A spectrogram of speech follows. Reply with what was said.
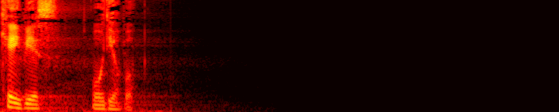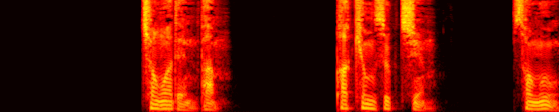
KBS 오디오북. 정화된 밤. 박형숙 지음 성우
